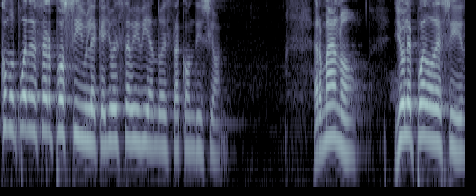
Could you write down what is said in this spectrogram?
¿cómo puede ser posible que yo esté viviendo esta condición? Hermano, yo le puedo decir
